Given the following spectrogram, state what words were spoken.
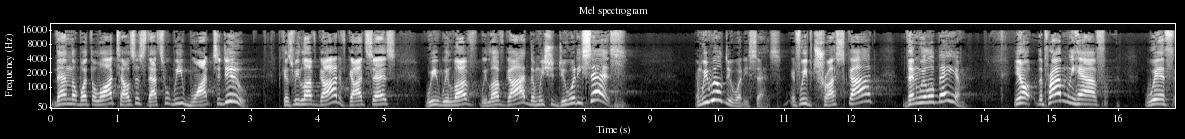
then the, what the law tells us, that's what we want to do. Because we love God. If God says we, we, love, we love God, then we should do what He says. And we will do what He says. If we trust God, then we'll obey Him. You know, the problem we have with,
